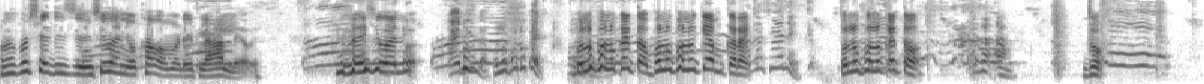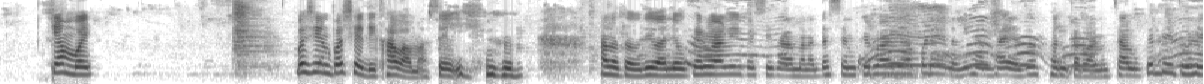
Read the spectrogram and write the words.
હવે પછી દિવસે શિવાનીઓ ખાવા મળે એટલે હાલે હવે. નહીં શિવાની? ભલું ભલું કરતો ભલું ભલું કેમ કરાય? ભલું ભલું કરતો જો. કેમ હોય? પછી એને પરસેદી ખાવામાં ઈ. હાલો તો દીવાની એવું કરવા આવી પછી મારા દર્શન કરવા આવ્યા પડે અને વિહાન ભાઈએ જો ફોન કરવાનું ચાલુ કરી દીધું છે.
